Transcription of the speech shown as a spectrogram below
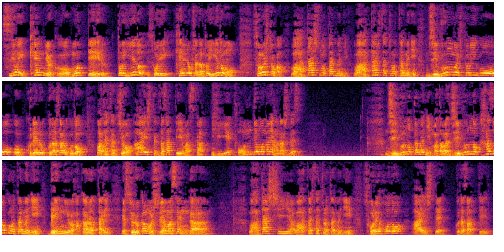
強い権力を持っているといえど、そういう権力者だといえども、その人が私のために、私たちのために自分の一人子をくれる、くださるほど、私たちを愛してくださっていますか？いいえ、とんでもない話です。自分のために、または自分の家族のために便宜を図らったりするかもしれませんが、私や私たちのためにそれほど愛してくださっている。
